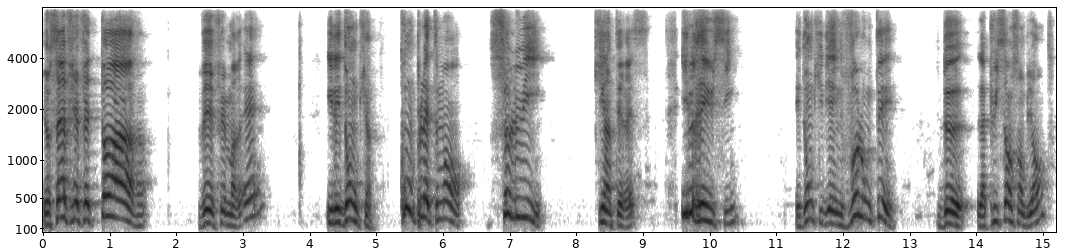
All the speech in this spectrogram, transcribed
Yosef, j'ai fait Toar, il est donc complètement celui qui intéresse, il réussit, et donc il y a une volonté de la puissance ambiante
